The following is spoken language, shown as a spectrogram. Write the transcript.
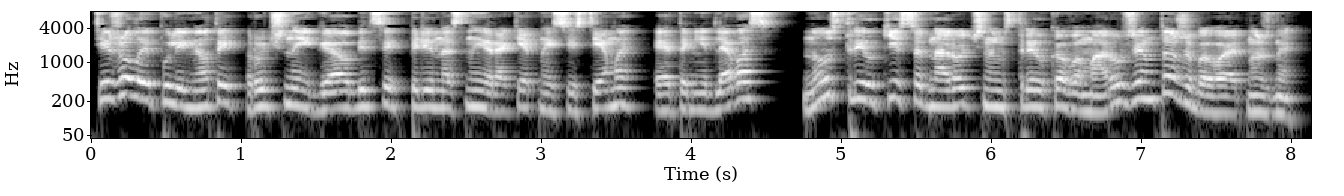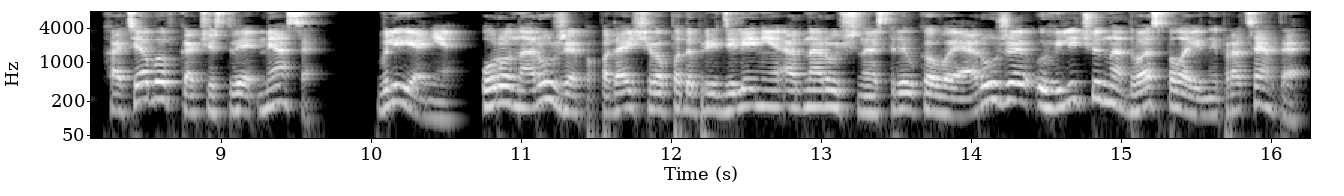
Тяжелые пулеметы, ручные гаубицы, переносные ракетные системы – это не для вас? Ну, стрелки с одноручным стрелковым оружием тоже бывают нужны, хотя бы в качестве мяса. Влияние. Урон оружия, попадающего под определение одноручное стрелковое оружие, увеличен на 2,5%.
